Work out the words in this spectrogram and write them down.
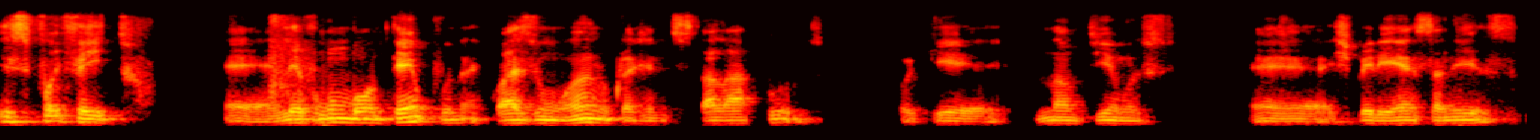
Isso foi feito. É, levou um bom tempo, né? quase um ano para a gente instalar tudo, porque não tínhamos é, experiência nisso.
